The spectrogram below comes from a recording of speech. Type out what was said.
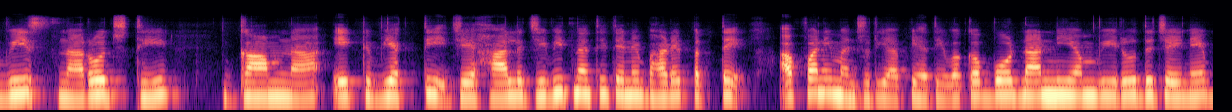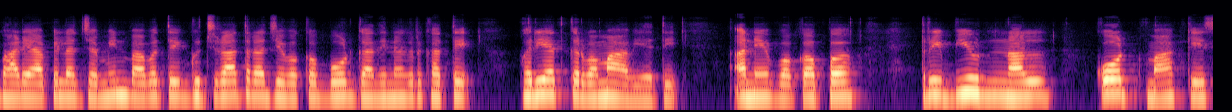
વીસના રોજથી ગામના એક વ્યક્તિ જે હાલ જીવિત નથી તેને ભાડે પત્તે આપવાની મંજૂરી આપી હતી. વકફ બોર્ડના નિયમ વિરુદ્ધ જઈને ભાડે આપેલા જમીન બાબતે ગુજરાત રાજ્ય વકફ બોર્ડ ગાંધીનગર ખાતે ફરિયાદ કરવામાં આવી હતી અને વકફ ટ્રિબ્યુનલ કોર્ટમાં કેસ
